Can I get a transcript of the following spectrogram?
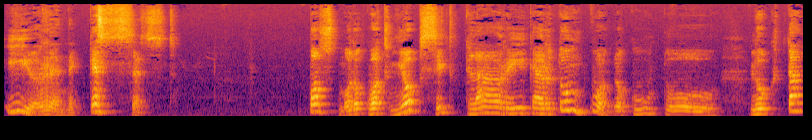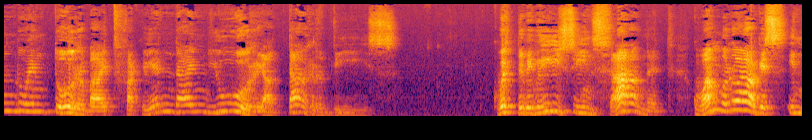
ire necessest. Post modo quod miopsit clari certumque locuto, luctando in turbait facienda in iuria tardi quel te beguis insanet, quam rages in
